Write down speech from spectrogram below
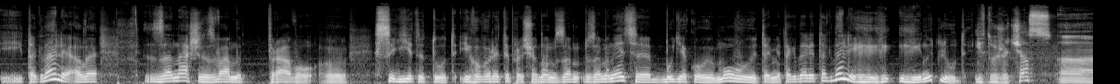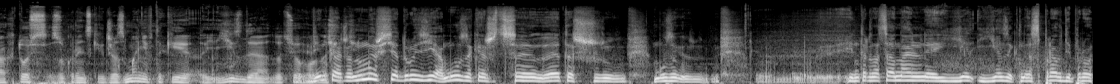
і так далі. Але за наше з вами право е, сидіти тут і говорити про що нам зам- заманеться будь-якою мовою там і так далі, і так далі, гинуть люди. І в той же час е, хтось з українських джазменів таки їздить до цього. Він каже: ну ми ж всі друзі, музика ж це, це ж музика інтернаціональний язик. Насправді про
